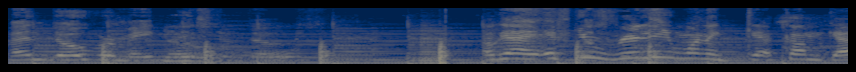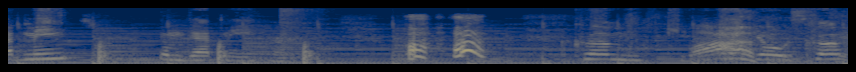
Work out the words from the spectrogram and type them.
Bend over made most of those. Okay, if you really want to get come get me, come get me. Come, Ah, yo, come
